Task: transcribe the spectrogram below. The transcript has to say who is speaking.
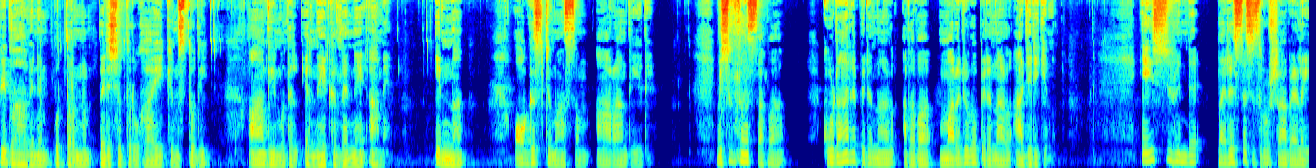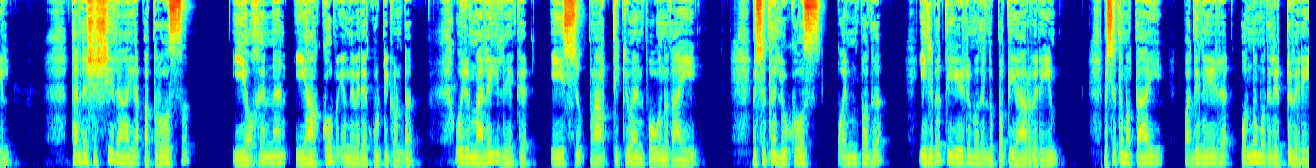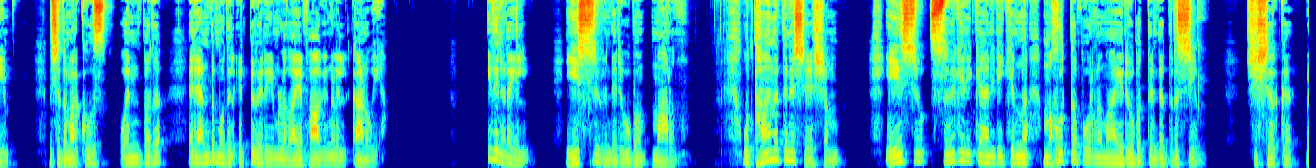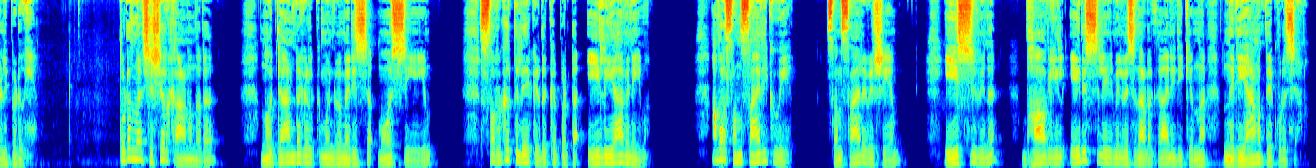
Speaker 1: പിതാവിനും പുത്രനും പരിശുദ്ധ റുഹായിക്കും സ്തുതി. ആദ്യം മുതൽ എന്നേക്കും തന്നെ ആമേ ഇന്ന് ഓഗസ്റ്റ് മാസം ആറാം തീയതി. വിശുദ്ധ സഭ കുടാര പെരുന്നാൾ അഥവാ മറുരൂപ പെരുന്നാൾ ആചരിക്കുന്നു. യേശുവിന്റെ പരസ്യ ശുശ്രൂഷാവേളയിൽ തന്റെ ശിഷ്യരായ പത്രോസ് യോഹന്നാൻ യാക്കോബ് എന്നിവരെ കൂട്ടിക്കൊണ്ട് ഒരു മലയിലേക്ക് യേശു പ്രാർത്ഥിക്കുവാൻ പോകുന്നതായി വിശുദ്ധ ലൂക്കോസ് ഒൻപത് ഇരുപത്തിയേഴ് മുതൽ മുപ്പത്തിയാറ് വരെയും വിശുദ്ധ മത്തായി പതിനേഴ് ഒന്ന് മുതൽ എട്ട് വരെയും വിശുദ്ധ മർക്കോസ് ഒൻപത് രണ്ട് മുതൽ എട്ട് വരെയുമുള്ളതായ ഭാഗങ്ങളിൽ കാണുകയാണ്. ഇതിനിടയിൽ യേശുവിന്റെ രൂപം മാറുന്നു. ഉത്ഥാനത്തിന് ശേഷം യേശു സ്വീകരിക്കാനിരിക്കുന്ന മഹത്വപൂർണമായ രൂപത്തിന്റെ ദൃശ്യം ശിഷ്യർക്ക് വെളിപ്പെടുകയാണ്. തുടർന്ന് ശിഷ്യർ കാണുന്നത് നൂറ്റാണ്ടുകൾക്ക് മുൻപ് മരിച്ച മോശയെയും സ്വർഗത്തിലേക്ക് എടുക്കപ്പെട്ട ഏലിയാവിനെയുമാണ്. അവർ സംസാരിക്കുകയും സംസാര വിഷയം യേശുവിന് ഭാവിയിൽ എരുസലേമിൽ വെച്ച് നടക്കാനിരിക്കുന്ന നിര്യാണത്തെക്കുറിച്ചാണ്.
